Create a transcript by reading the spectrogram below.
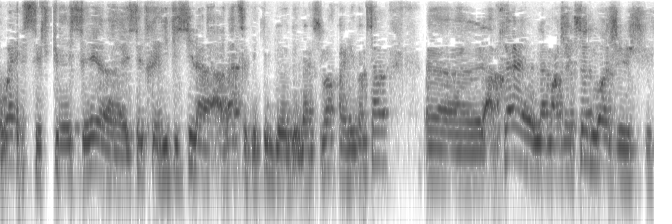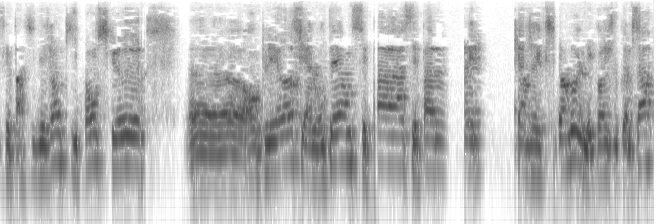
ouais, c'est c'est c'est très difficile à, battre cette équipe de, de Baltimore quand elle est comme ça. Euh, après, Lamar Jackson, moi, je, fais partie des gens qui pensent que euh, en playoff et à long terme, c'est pas c'est pas avec Super Bowl, mais quand il joue comme ça,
